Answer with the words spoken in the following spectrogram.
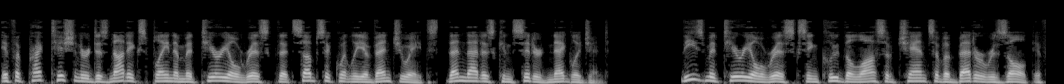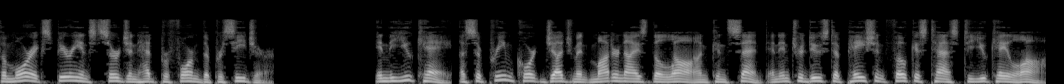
If a practitioner does not explain a material risk that subsequently eventuates, then that is considered negligent. These material risks include the loss of chance of a better result if a more experienced surgeon had performed the procedure. In the UK, a Supreme Court judgment modernised the law on consent and introduced a patient-focused test to UK law,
